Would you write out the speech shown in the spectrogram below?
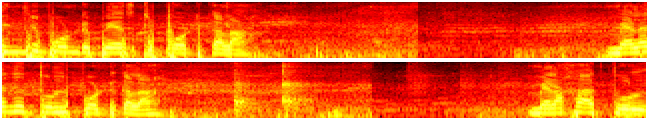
இஞ்சி பூண்டு பேஸ்ட் போட்டுக்கலாம். மிளகுத்தூள் போட்டுக்கலாம். மிளகாத்தூள்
